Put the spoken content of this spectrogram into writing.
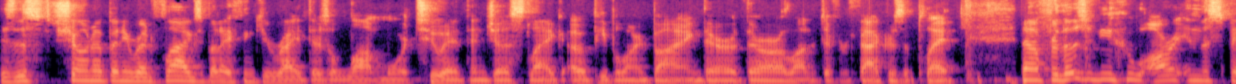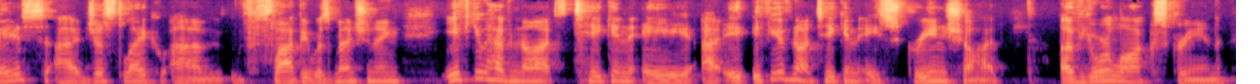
is this showing up any red flags? But I think you're right. There's a lot more to it than just like, oh, people aren't buying. There, there are a lot of different factors at play. Now, for those of you who are in the space, uh, just like um, Slappy was mentioning, if you have not taken a, uh, if you have not taken a screenshot of your lock screen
